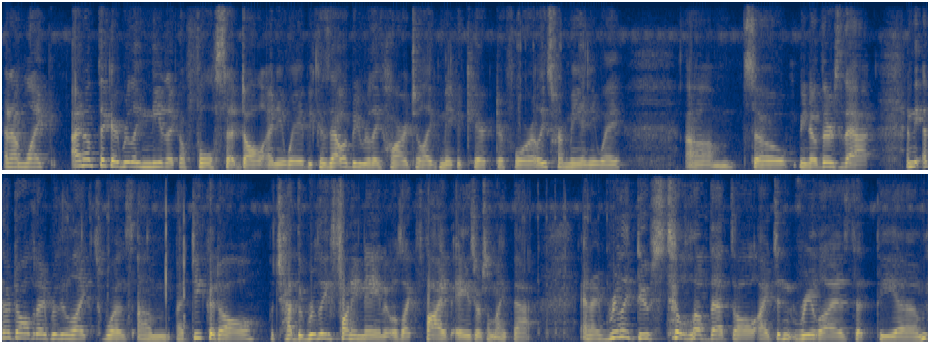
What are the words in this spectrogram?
and I'm like, I don't think I really need like a full set doll anyway, because that would be really hard to like make a character for, at least for me anyway. Um, so, you know, there's that. And the other doll that I really liked was um, a Dika doll, which had the really funny name. It was like 5A's or something like that. And I really do still love that doll. I didn't realize that the, um,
